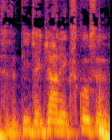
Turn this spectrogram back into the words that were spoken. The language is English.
This is a DJ Johnny exclusive.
